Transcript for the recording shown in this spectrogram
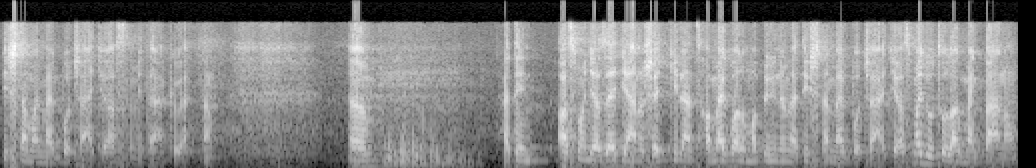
Isten majd megbocsátja azt, amit elkövettem. Hát én azt mondja az 1 János 1.9, ha megvalom a bűnömet, Isten megbocsátja. Azt majd utólag megbánom.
